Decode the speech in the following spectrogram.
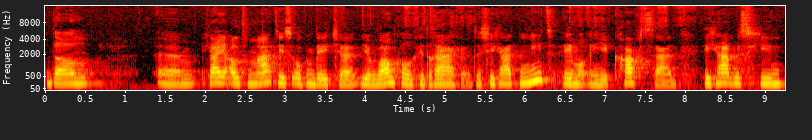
dan ehm, ga je automatisch ook een beetje je wankel gedragen. Dus je gaat niet helemaal in je kracht staan. Je gaat misschien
